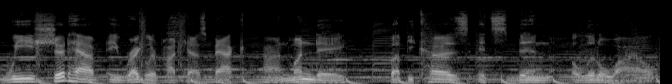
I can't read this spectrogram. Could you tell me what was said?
we should have a regular podcast back on Monday, but because it's been a little while,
